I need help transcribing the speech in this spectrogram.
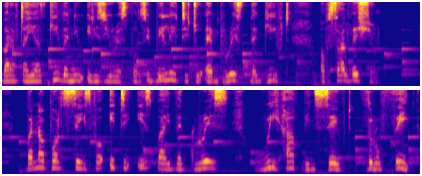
but after He has given you, it is your responsibility to embrace the gift of salvation. But now Paul says, For it is by the grace we have been saved through faith.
